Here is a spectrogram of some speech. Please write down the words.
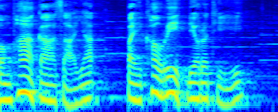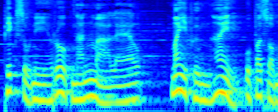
องผ้ากาสายะ ไปเข้ารีดเดียรถี ภิกษุณีรูปนั้นมาแล้ว ไม่พึงให้อุปสม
